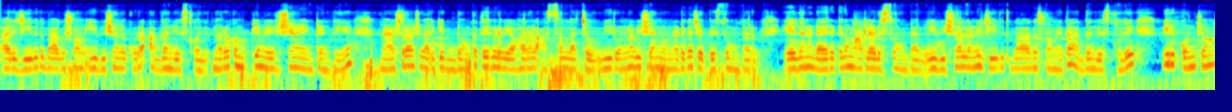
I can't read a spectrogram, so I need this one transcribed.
వారి జీవిత భాగస్వామి ఈ విషయంలో కూడా అర్థం చేసుకోవాలి. మరొక ముఖ్యమైన విషయం ఏంటంటే మేషరాశి వారికి డొంక తిరుగుడు వ్యవహారాలు అస్సలు నచ్చవు. వీరున్న విషయాన్ని ఉన్నట్టుగా చెప్పిస్తూ ఉంటారు. ఏదైనా డైరెక్ట్గా మాట్లాడిస్తూ ఉంటారు. ఈ విషయాలన్నీ జీవిత భాగస్వామి అయితే అర్థం చేసుకోవాలి. వీరు కొంచెం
